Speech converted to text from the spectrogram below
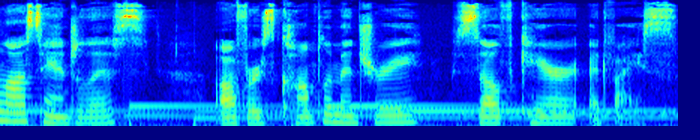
Los Angeles offers complimentary self care advice.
